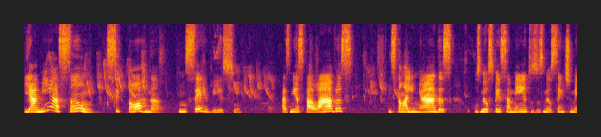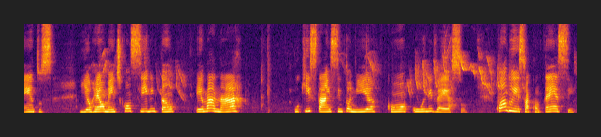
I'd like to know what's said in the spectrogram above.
E a minha ação se torna um serviço. As minhas palavras estão alinhadas, os meus pensamentos, os meus sentimentos, e eu realmente consigo então emanar o que está em sintonia com o universo. Quando isso acontece,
